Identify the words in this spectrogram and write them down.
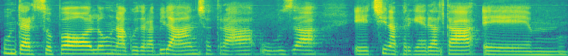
un terzo polo, un ago della bilancia tra USA e Cina, perché in realtà... Ehm,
